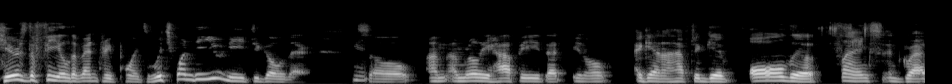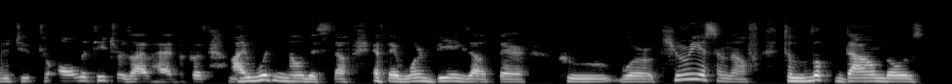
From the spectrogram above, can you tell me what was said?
here's the field of entry points. Which one do you need to go there? Yeah. So I'm, I'm really happy that, you know, again, I have to give all the thanks and gratitude to all the teachers I've had because I wouldn't know this stuff if there weren't beings out there who were curious enough to look down those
